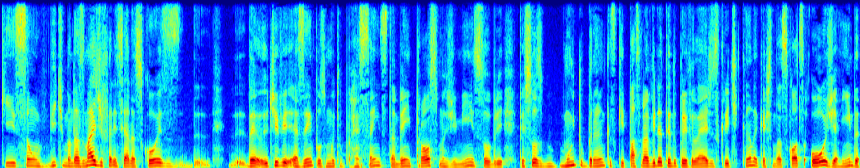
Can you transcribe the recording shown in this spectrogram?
que são vítimas das mais diferenciadas coisas. Eu tive exemplos muito recentes também, próximos de mim, sobre pessoas muito brancas que passaram a vida tendo privilégios, criticando a questão das cotas. Hoje ainda,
